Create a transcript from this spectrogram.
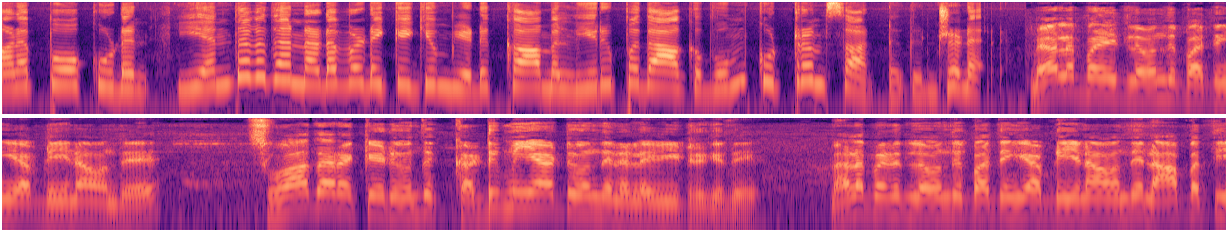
மனப்போக்குடன் எந்தவித நடவடிக்கையும் எடுக்காமல் இருப்பதாகவும் குற்றம் சாட்டுகின்றனர். மேலப்பாளையத்தில் வந்து பாத்தீங்க அப்படின்னா வந்து சுகாதாரக்கேடு வந்து கடுமையாட்டு வந்து நிலவிட்டு இருக்குது மேலப்பாளையத்தில் வந்து பாத்தீங்க அப்படின்னா வந்து நாற்பத்தி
